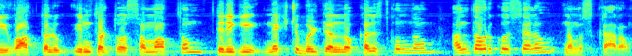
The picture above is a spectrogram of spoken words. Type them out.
ఈ వార్తలు ఇంతటితో సమాప్తం. తిరిగి నెక్స్ట్ బులెటిన్లో కలుసుకుందాం. అంతవరకు సెలవు నమస్కారం.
